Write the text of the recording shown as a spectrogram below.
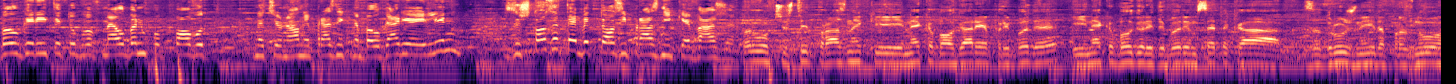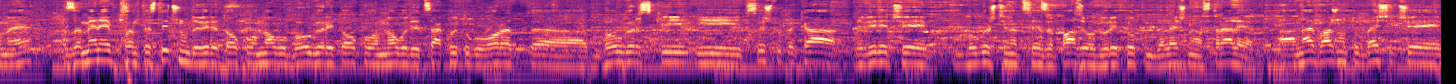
българите тук в Мелбърн по повод националния празник на България. Илин, защо за тебе този празник е важен? Първо, честит празник и нека България прибъде и нека българите бъдем все така задружни да празнуваме. За мен е фантастично да видя толкова много българи, толкова много деца, които говорят а, български и също така да видя, че българщината се е запазила дори тук, далеч на Австралия. А най-важното беше, че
